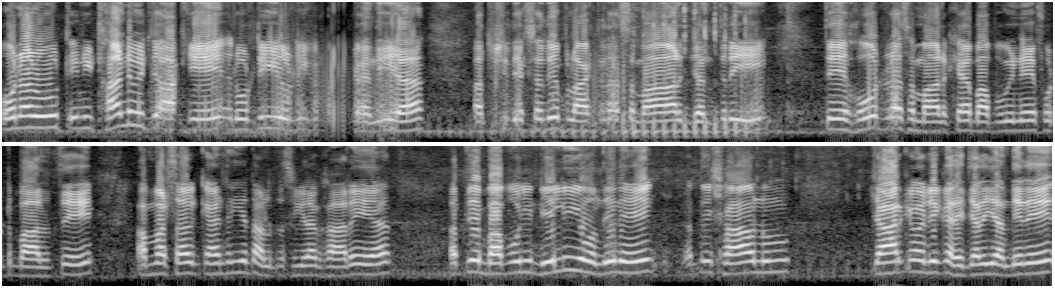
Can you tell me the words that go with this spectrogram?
ਉਹਨਾਂ ਨੂੰ ਇੰਨੀ ਠੰਡ ਵਿੱਚ ਆ ਕੇ ਰੋਟੀ ਰੋਟੀ ਖਾਣੀ ਪੈਂਦੀ ਆ। ਆ ਤੁਸੀਂ ਦੇਖ ਸਕਦੇ ਹੋ ਪਲਾਸਟਿਕ ਦਾ ਸਮਾਨ ਜੰਤਰੀ ਤੇ ਹੋਰ ਜਿਹੜਾ ਸਮਾਨ ਰੱਖਿਆ ਬਾਪੂ ਜੀ ਨੇ ਫੁੱਟਪਾਥ ਤੇ ਅੰਮ੍ਰਿਤਸਰ ਕੈਂਟ ਦੀਆਂ ਤੁਹਾਨੂੰ ਤਸਵੀਰਾਂ ਖਾ ਰਹੇ ਆ ਅਤੇ ਬਾਪੂ ਜੀ ਡੇਲੀ ਆਉਂਦੇ ਨੇ ਅਤੇ ਸ਼ਾਮ ਨੂੰ 4 ਵਜੇ ਘਰੇ ਚਲੇ ਜਾਂਦੇ ਨੇ।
